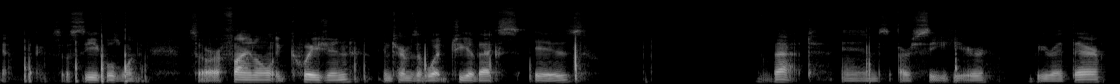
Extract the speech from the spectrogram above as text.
Yeah, there. So c equals 1. So our final equation in terms of what g of x is that. And our c here will be right there.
